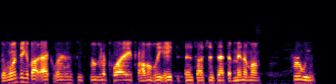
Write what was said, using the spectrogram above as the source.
the one thing about Ekeler is he's still going to play probably eight to ten touches at the minimum per week.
